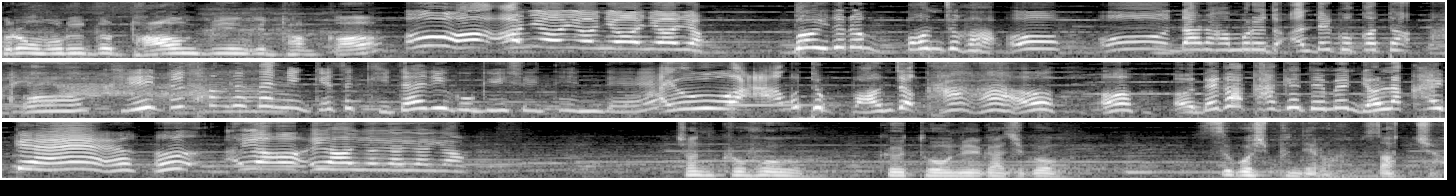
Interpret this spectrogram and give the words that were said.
그럼 우리도 다음 비행기 탈까? 어, 아, 아니야, 아니야, 아니야, 아니야, 아니야. 너희들은 먼저 가. 어, 어, 난 아무래도 안 될 것 같아. 아유, 어, 그래도 선교사님께서 기다리고 계실 텐데. 아유, 아무튼 먼저 가. 어, 어, 어 내가 가게 되면 연락할게. 어, 야, 야, 야, 야, 야, 야. 전 그 후 그 돈을 가지고 쓰고 싶은 대로 썼죠.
